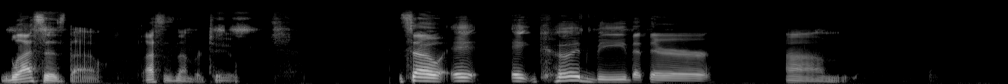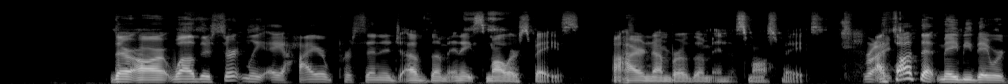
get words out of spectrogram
Les is though. Les is number two. So it it could be that there, um, there are well, there's certainly a higher percentage of them in a smaller space, a higher number of them in a small space. I thought that maybe they were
